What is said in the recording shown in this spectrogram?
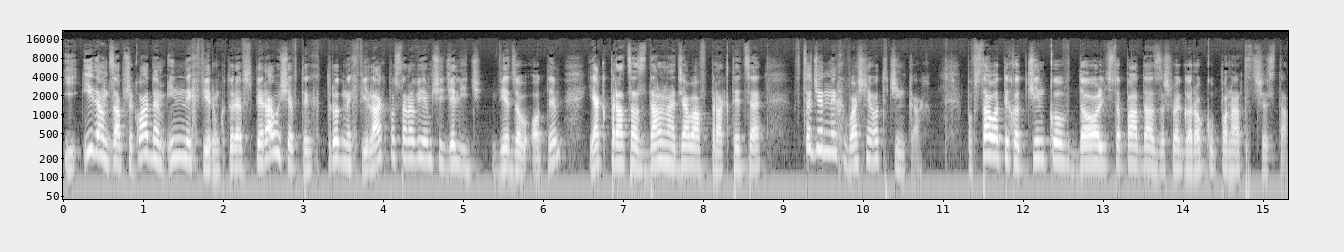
I idąc za przykładem innych firm, które wspierały się w tych trudnych chwilach, postanowiłem się dzielić wiedzą o tym, jak praca zdalna działa w praktyce w codziennych właśnie odcinkach. Powstało tych odcinków do listopada zeszłego roku ponad 300.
